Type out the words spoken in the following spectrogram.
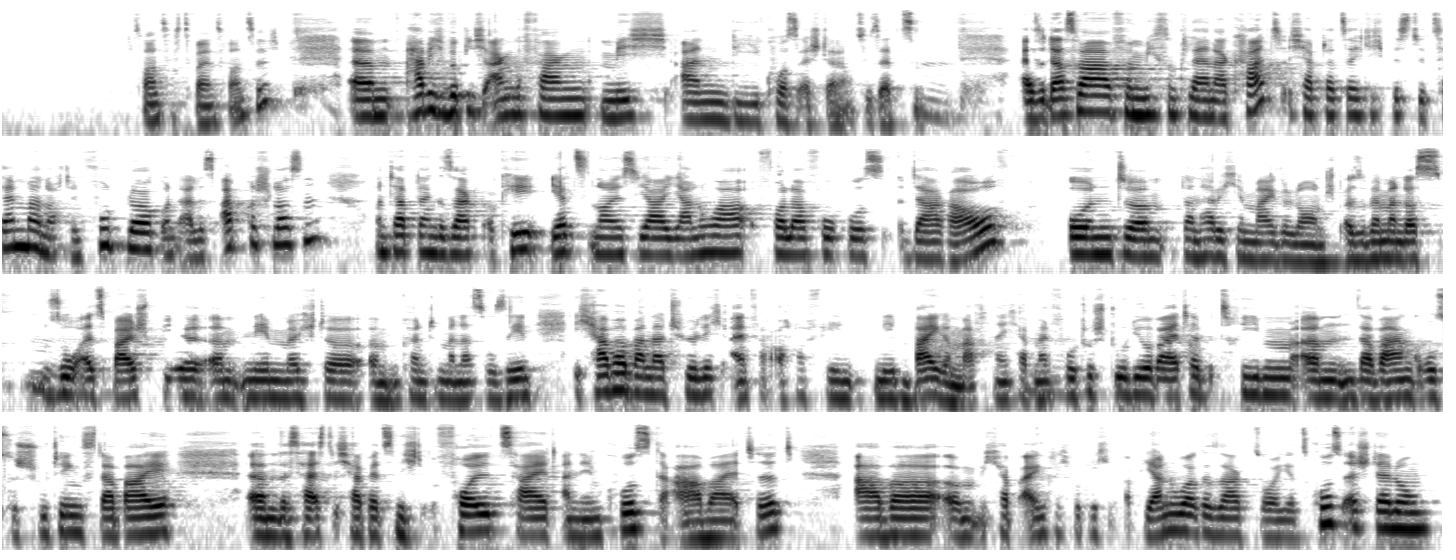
2022, ähm, habe ich wirklich angefangen, mich an die Kurserstellung zu setzen. Mhm. Also das war für mich so ein kleiner Cut. Ich habe tatsächlich bis Dezember noch den Foodblog und alles abgeschlossen und habe dann gesagt, okay, jetzt neues Jahr, Januar, voller Fokus darauf. Und ähm, dann habe ich im Mai gelauncht. Also wenn man das mhm. so als Beispiel ähm, nehmen möchte, ähm, könnte man das so sehen. Ich habe aber natürlich einfach auch noch viel nebenbei gemacht. Ne? Ich habe mein mhm. Fotostudio weiter betrieben. Ähm, da waren große Shootings dabei. Ähm, das heißt, ich habe jetzt nicht Vollzeit an dem Kurs gearbeitet, aber ähm, ich habe eigentlich wirklich ab Januar gesagt, so jetzt Kurserstellung.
